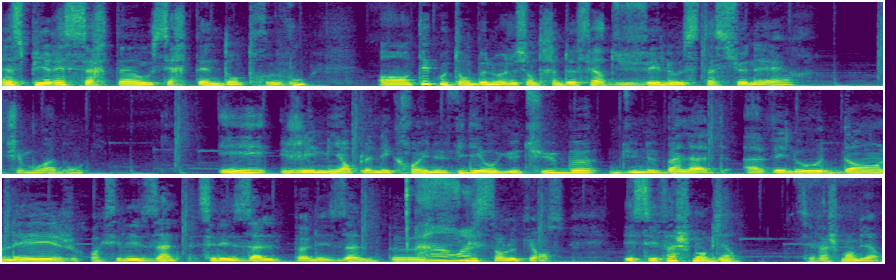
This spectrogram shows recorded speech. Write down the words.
inspirer certains ou certaines d'entre vous. En t'écoutant, Benoît, je suis en train de faire du vélo stationnaire, chez moi donc, et j'ai mis en plein écran une vidéo YouTube d'une balade à vélo dans les, je crois que c'est les Alpes, c'est les Alpes, les Alpes Ah, ouais. suisses en l'occurrence. Et c'est vachement bien. C'est vachement bien.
